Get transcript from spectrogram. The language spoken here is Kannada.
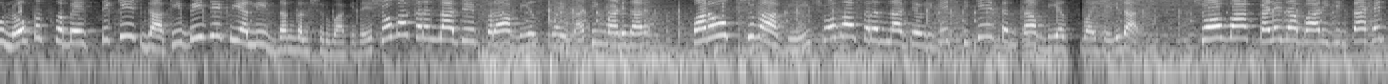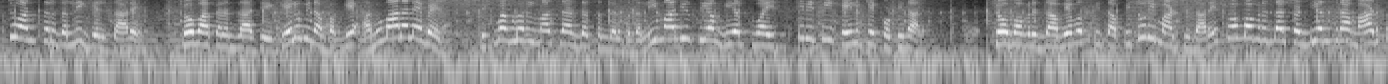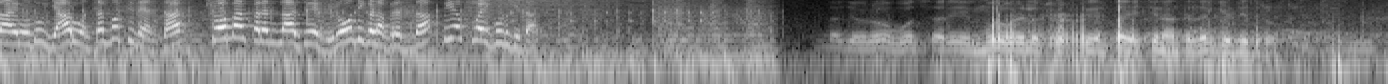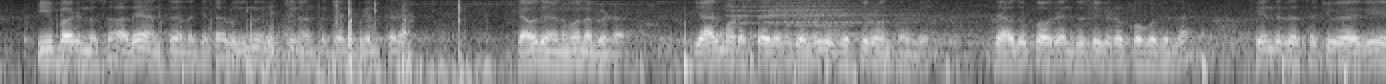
ಚಿಕ್ಕಮಗಳೂರು ಲೋಕಸಭೆ ಟಿಕೆಟ್ಗಾಗಿ ಬಿಜೆಪಿಯಲ್ಲಿ ದಂಗಲ್ ಶುರುವಾಗಿದೆ. ಶೋಭಾ ಕರಂದ್ಲಾಜೆ ಪರ ಬಿಎಸ್ವೈ ಬ್ಯಾಟಿಂಗ್ ಮಾಡಿದ್ದಾರೆ. ಪರೋಕ್ಷವಾಗಿ ಶೋಭಾ ಕರಂದ್ಲಾಜೆ ಅವರಿಗೆ ಟಿಕೆಟ್ ಅಂತ ಬಿಎಸ್ವೈ ಹೇಳಿದ್ದಾರೆ. ಶೋಭಾ ಕಳೆದ ಬಾರಿಗಿಂತ ಹೆಚ್ಚು ಅಂತರದಲ್ಲಿ ಗೆಲ್ತಾರೆ. ಶೋಭಾ ಕರಂದ್ಲಾಜೆ ಗೆಲುವಿನ ಬಗ್ಗೆ ಅನುಮಾನನೇ ಬೇಡ. ಚಿಕ್ಕಮಗಳೂರಲ್ಲಿ ಮಾತನಾಡಿದ ಸಂದರ್ಭದಲ್ಲಿ ಮಾಜಿ ಸಿಎಂ ಬಿಎಸ್ವೈ ಈ ರೀತಿ ಹೇಳಿಕೆ ಕೊಟ್ಟಿದ್ದಾರೆ. ಶೋಭಾ ವಿರುದ್ಧ ವ್ಯವಸ್ಥಿತ ಪಿತೂರಿ ಮಾಡ್ತಿದ್ದಾರೆ. ಶೋಭಾ ವಿರುದ್ಧ ಷಡ್ಯಂತ್ರ ಮಾಡ್ತಾ ಇರೋದು ಯಾರು ಅಂತ ಗೊತ್ತಿದೆ ಅಂತ ಶೋಭಾ ಕರಂದ್ಲಾಜೆ ವಿರೋಧಿಗಳ ವಿರುದ್ಧ ಬಿಎಸ್ವೈ ಗುಡುಗಿದ್ದಾರೆ. ಹೋದ ಸಾರಿ ಮೂರುವರೆ ಲಕ್ಷಕ್ಕಿಂತ ಹೆಚ್ಚಿನ ಅಂತರದಲ್ಲಿ ಗೆದ್ದಿದ್ರು. ಈ ಬಾರಿನೂ ಸಹ ಅದೇ ಅಂತರಕ್ಕಿಂತ ಅದು ಇನ್ನೂ ಹೆಚ್ಚಿನ ಹಂತದಲ್ಲಿ ಗೆಲ್ತಾರೆ. ಯಾವುದೇ ಅನುಮಾನ ಬೇಡ. ಯಾರು ಮಾಡಿಸ್ತಾ ಇದ್ದಾರೆ ಎಲ್ರಿಗೂ ಗೊತ್ತಿರುವಂಥದ್ದು ಯಾವುದಕ್ಕೂ ಅವರೇನು ಜೊತೆಗಿಡೋಕೆ ಹೋಗೋದಿಲ್ಲ. ಕೇಂದ್ರದ ಸಚಿವರಾಗಿ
